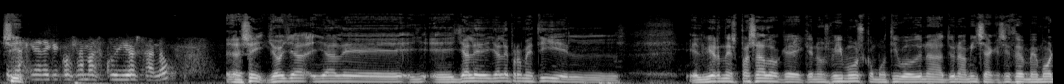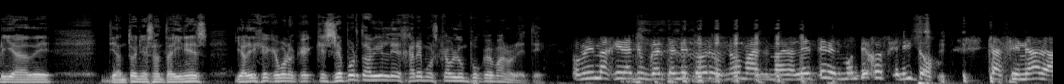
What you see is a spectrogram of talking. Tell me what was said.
Sí. Imagínate qué cosa más curiosa, ¿no? Eh, sí, yo ya, ya, le, eh, ya, le, ya le prometí el, el viernes pasado que, que, nos vimos con motivo de una, de una misa que se hizo en memoria de, de Antonio Santa Inés. Ya le dije que, bueno, que, que, si se porta bien le dejaremos que hable un poco de Manolete. Hombre, imagínate un cartel de toros, ¿no? Manolete del Monte Joselito. Casi nada.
